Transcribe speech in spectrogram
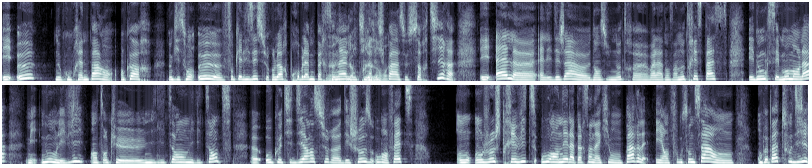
et eux ne comprennent pas encore. Donc ils sont eux focalisés sur leurs problèmes personnels dont ils n'arrivent pas à se sortir. Et elle, euh, elle est déjà euh, dans une autre, euh, voilà, dans un autre espace. Et donc ces moments-là, mais nous on les vit en tant que militants, militantes au quotidien sur des choses où en fait on, on, jauge très vite où en est la personne à qui on parle et en fonction de ça, on on peut pas tout dire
